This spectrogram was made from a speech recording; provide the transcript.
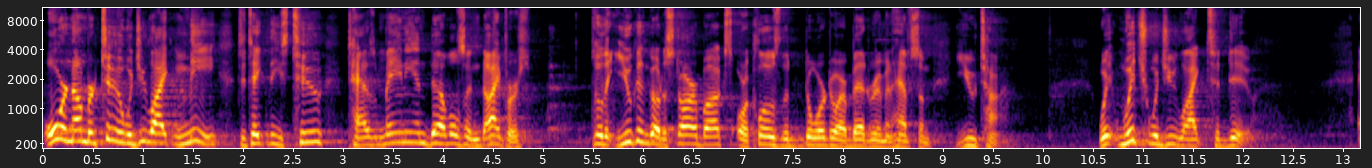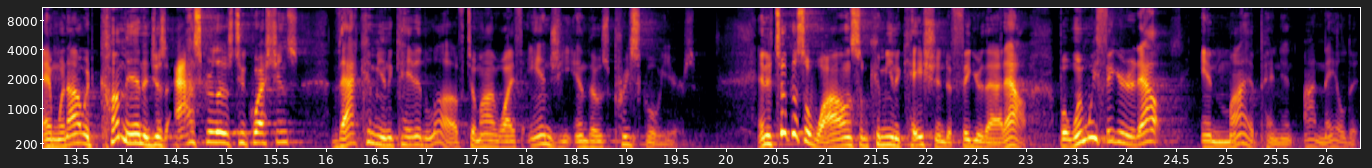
Or number two, would you like me to take these two Tasmanian devils in diapers so that you can go to Starbucks or close the door to our bedroom and have some you time? Which would you like to do? And when I would come in and just ask her those two questions, that communicated love to my wife Angie in those preschool years. And it took us a while and some communication to figure that out. But when we figured it out, in my opinion, I nailed it.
